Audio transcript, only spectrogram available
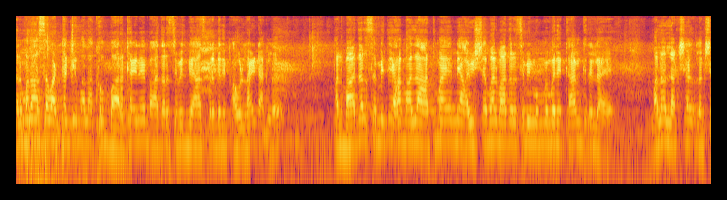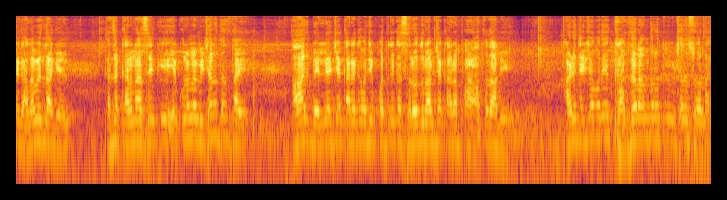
तर मला असं वाटतं की मला खूप बारकाईने बाजार समिती मी आजपर्यंत कधी पाऊल नाही टाकलं. पण बाजार समिती हा माझा आत्मा आहे. मी आयुष्यभर बाजार समिती मुंबईमध्ये काम केलेलं आहे. मला लक्ष लक्ष घालावेच लागेल. त्याचं कारण असं आहे की हे कोणाला विचारतच नाही. आज बेल्ल्याच्या कार्यक्रमाची पत्रिका सर्वदूर आमच्या काना पा हातात आली. आणि त्याच्यामध्ये खासदार आमदार तुम्ही विचारत सुद्धा नाही.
